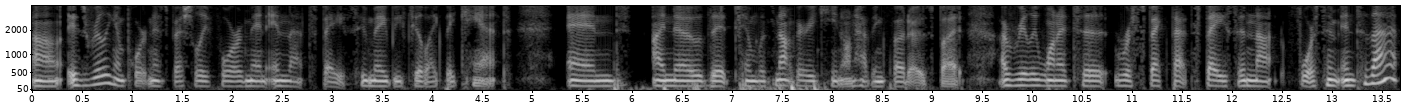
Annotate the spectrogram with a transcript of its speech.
uh, is really important, especially for men in that space who maybe feel like they can't. And I know that Tim was not very keen on having photos, but I really wanted to respect that space and not force him into that.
